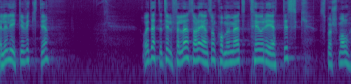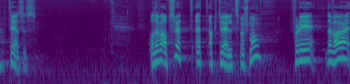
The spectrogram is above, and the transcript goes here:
eller like viktige. Og I dette tilfellet så er det en som kommer med et teoretisk spørsmål til Jesus. Og det var absolutt et aktuelt spørsmål, fordi det var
